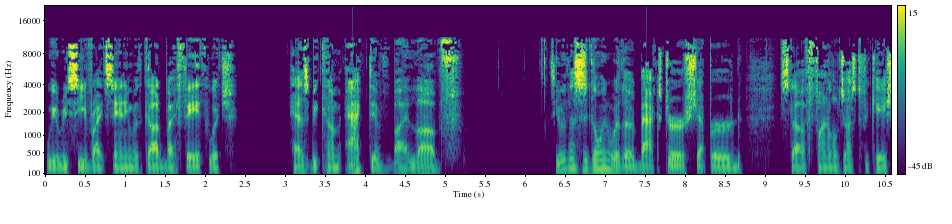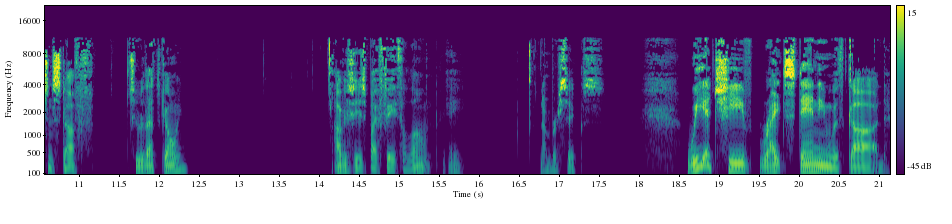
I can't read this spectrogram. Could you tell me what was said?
We receive right standing with God by faith, which has become active by love. See where this is going with the Baxter, Shepherd stuff, final justification stuff? See where that's going? Obviously, it's by faith alone. Hey. Number six. We achieve right standing with God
